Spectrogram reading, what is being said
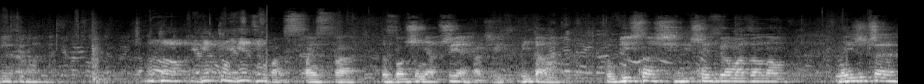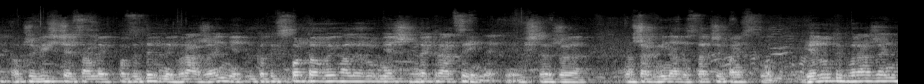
bez. No to wielką wiedzę z Państwa z Wąszynia przyjechać. Witam publiczność licznie zgromadzoną. No i życzę oczywiście samych pozytywnych wrażeń, nie tylko tych sportowych, ale również rekreacyjnych. Myślę, że nasza gmina dostarczy Państwu wielu tych wrażeń.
